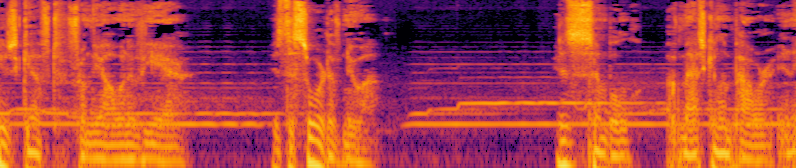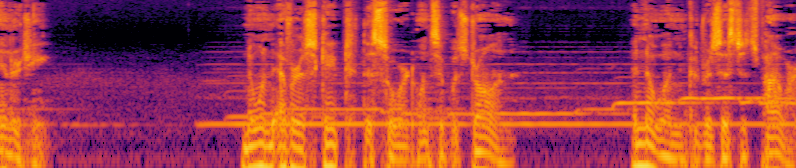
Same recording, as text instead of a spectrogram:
Danu's gift from the Awen of the Air is the Sword of Nua. It is a symbol of masculine power and energy. No one ever escaped this sword once it was drawn, and no one could resist its power.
